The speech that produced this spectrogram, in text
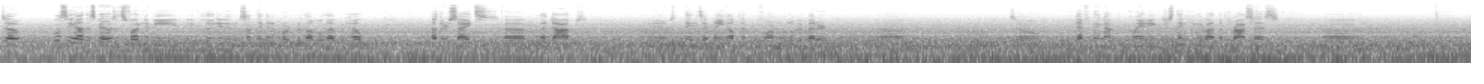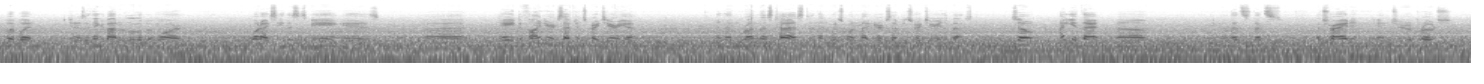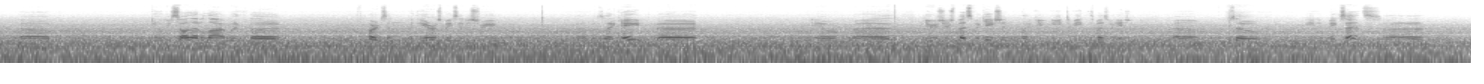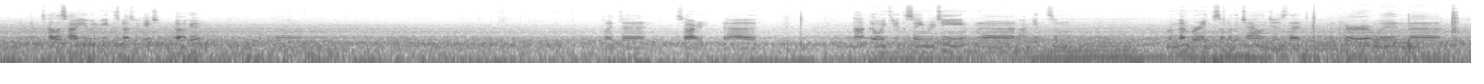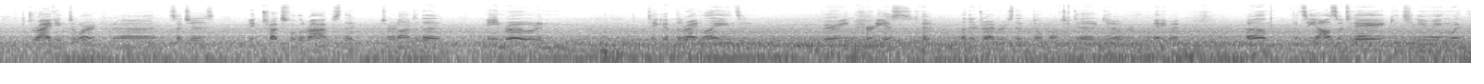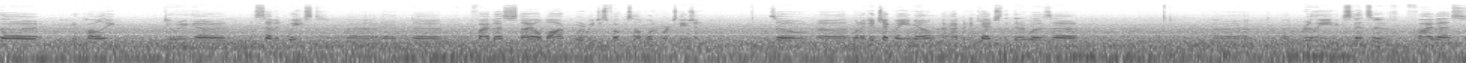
So we'll see how this goes. It's fun to be included in something at a corporate level that would help other sites um, adopt you know, things that may help them perform a little bit better. Um, so definitely not complaining, just thinking about the process. Um, but what you know, as I think about it a little bit more, what I see this as being is, uh, hey, define your acceptance criteria, and then run this test, and then which one met your acceptance criteria the best. So I get that. Um, you know, that's that's a tried and, and true approach. Um, you know, we saw that a lot with uh, parts in, in, the aerospace industry. Uh, it was like, hey, uh, you know, uh, here's your specification. Like, you need to meet the specification. Um, so, I mean, it makes sense. Uh, tell us how you would meet the specification. Okay. but uh, sorry, uh, not going through the same routine. Uh, I'm getting some remembering some of the challenges that occur when uh, driving to work, uh, such as big trucks full of rocks that turn onto the main road and take up the right lanes, and very courteous other drivers that don't want you to get over. Anyway. Um, let's see. Also today, continuing with uh, a colleague doing a seven waste uh, and uh, 5S style walk where we just focus on one workstation. So uh, when I did check my email, I happened to catch that there was a, uh, a really extensive 5S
